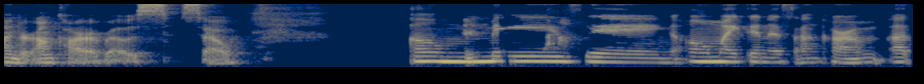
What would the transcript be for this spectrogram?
under Ankhara Rose. So Amazing. Oh my goodness, Ankhara. Uh,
